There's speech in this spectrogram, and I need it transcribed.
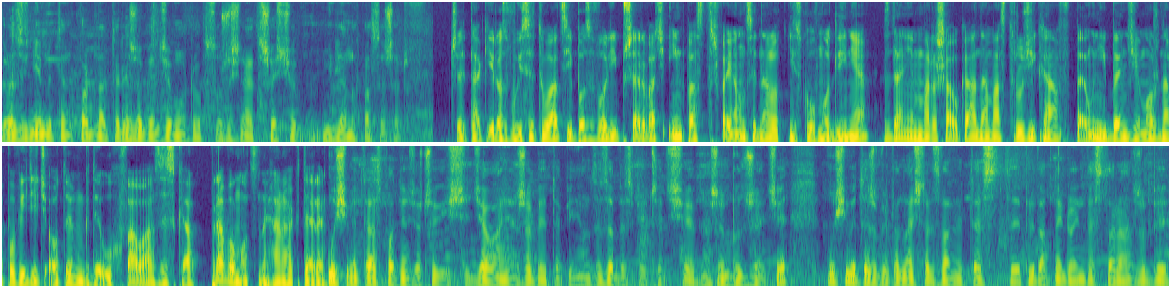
rozwiniemy ten port na tyle, że będzie mógł obsłużyć nawet 6 milionów pasażerów. Czy taki rozwój sytuacji pozwoli przerwać impas trwający na lotnisku w Modlinie? Zdaniem marszałka Adama Struzika w pełni będzie można powiedzieć o tym, gdy uchwała zyska prawomocny charakter. Musimy teraz podjąć oczywiście działania, żeby te pieniądze zabezpieczyć w naszym budżecie. Musimy też wykonać tak zwany test prywatnego inwestora, żeby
